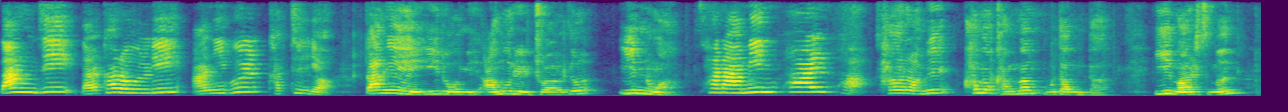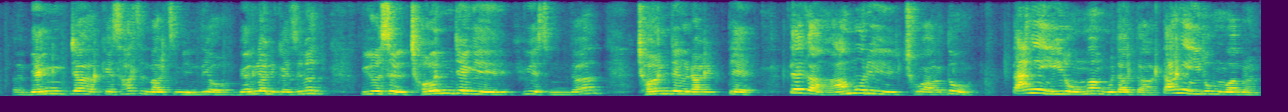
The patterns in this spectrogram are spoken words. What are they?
땅지 날카로울리 안이불 같을려. 땅의 이름이 아무리 좋아도 인화 사람인 활화 사람이 화목함만 못합니다. 이 말씀은 맹자께서 하신 말씀인데요. 맹자님께서는 이것을 전쟁에 비유했습니다. 전쟁을 할 때 때가 아무리 좋아도 땅의 이름만 못하다. 땅의 이름만 하면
